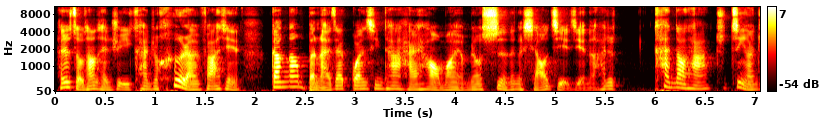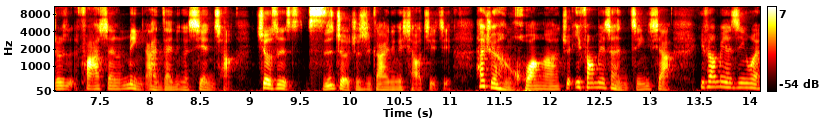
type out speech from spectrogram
他就走上前去一看，就赫然发现，刚刚本来在关心他还好吗，有没有事的那个小姐姐呢，他就。看到他就竟然就是发生命案在那个现场，就是死者就是刚才那个小姐姐，他觉得很慌啊，就一方面是很惊吓，一方面是因为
